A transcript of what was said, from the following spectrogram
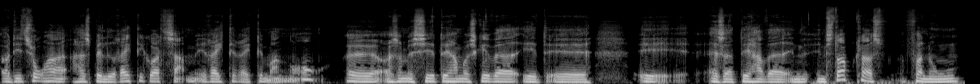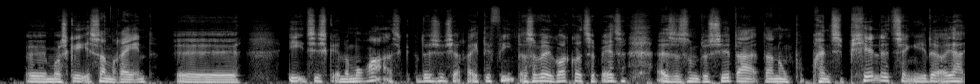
og de to har, har spillet rigtig godt sammen i rigtig, rigtig mange år. Øh, og som jeg siger, det har måske været et, øh, øh, altså det har været en, en stopklods for nogen, øh, måske sådan rent øh, etisk eller moralsk, og det synes jeg er rigtig fint. Og så vil jeg godt gå tilbage til, altså som du siger, der, der er nogle principielle ting i det, og jeg,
